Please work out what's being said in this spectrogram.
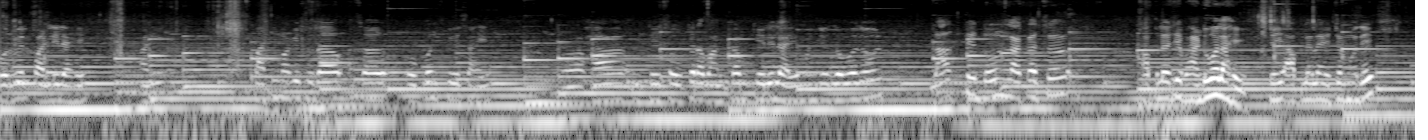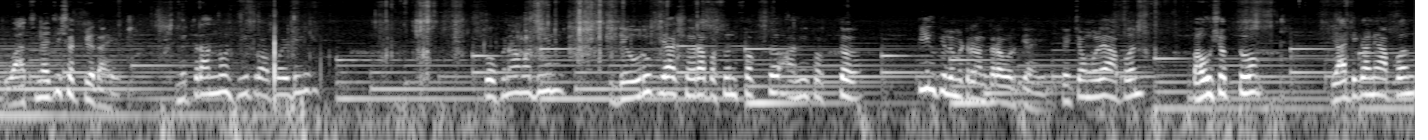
बोरवेल पाडलेले आहे. आणि पाठीमागे सुद्धा असं ओपन स्पेस आहे. हा इथे चौथरा बांधकाम केलेलं आहे. म्हणजे जवळजवळ लाख ते दोन लाखाचं आपलं जे भांडवल आहे ते आपल्याला याच्यामध्ये वाचण्याची शक्यता आहे. मित्रांनो ही प्रॉपर्टी कोकणामधील देवरूप या शहरापासून फक्त आणि फक्त तीन किलोमीटर अंतरावरती आहे. त्याच्यामुळे आपण पाहू शकतो या ठिकाणी आपण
